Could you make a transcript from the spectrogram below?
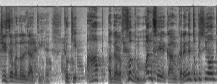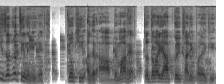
चीज़ें बदल जाती है। क्योंकि आप अगर खुद मन से ये काम करेंगे तो किसी और की ज़रूरत ही नहीं है। क्योंकि अगर आप बीमार हैं तो दवाई आपको ही खानी पड़ेगी।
